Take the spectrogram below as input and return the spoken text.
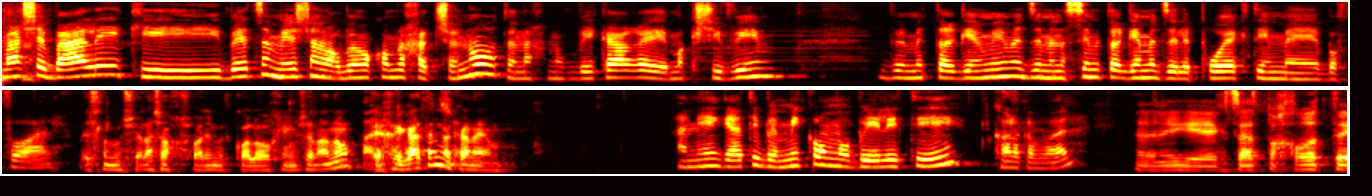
מה שבא לי, כי בעצם יש לנו הרבה מקום לחדשנות, אנחנו בעיקר מקשיבים ומתרגמים את זה, מנסים לתרגם את זה לפרויקטים בפועל. יש לנו שאלה שאנחנו שואלים את כל האורחים שלנו, איך הגעתם לכאן היום? אני הגעתי במיקרו מוביליטי. כל הכבוד. אני אה, קצת פחות אה,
